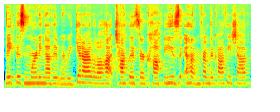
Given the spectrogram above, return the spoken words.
make this morning of it where we get our little hot chocolates or coffees um, from the coffee shop,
